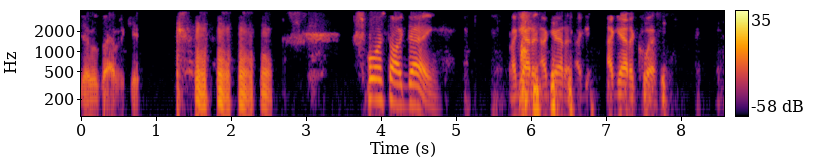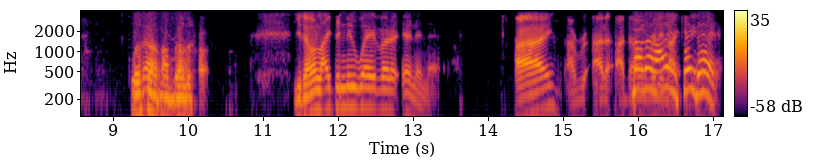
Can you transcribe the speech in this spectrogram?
Devil's advocate. Sports Talk Dave. I got a I got a I got a question. What's, What's up, my brother? You don't like the new wave of the internet. I I, I, I don't. No, no, really I didn't like say it. that.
